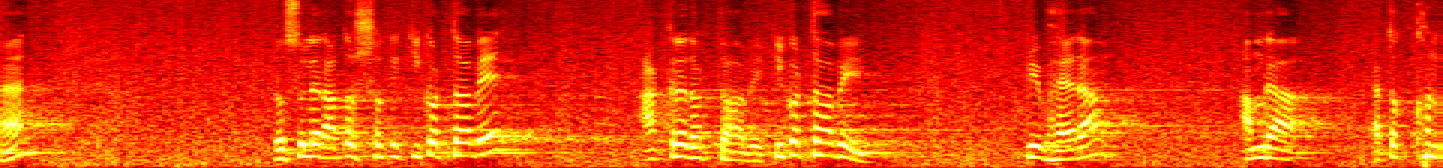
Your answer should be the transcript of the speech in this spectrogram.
হ্যাঁ? রসুলের আদর্শকে কি করতে হবে? আঁকড়ে ধরতে হবে। কি করতে হবে? প্রিয় ভাইয়েরা, আমরা এতক্ষণ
